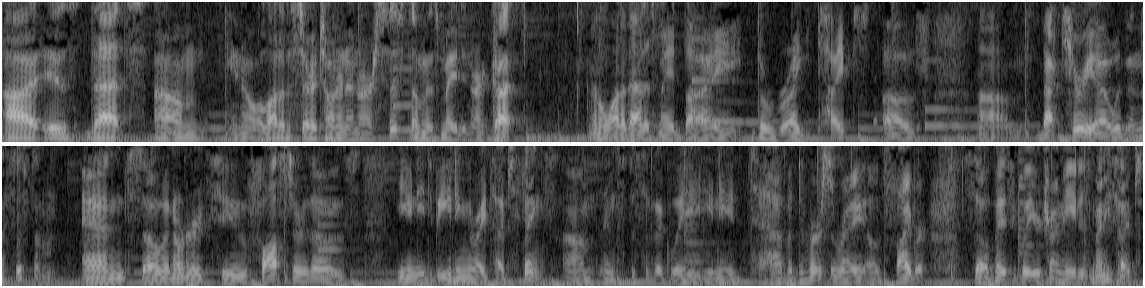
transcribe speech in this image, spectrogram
uh, is that um, you know a lot of the serotonin in our system is made in our gut, and a lot of that is made by the right types of um, bacteria within the system. And so, in order to foster those, you need to be eating the right types of things. Um, and specifically, you need to have a diverse array of fiber. So, basically, you're trying to eat as many types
